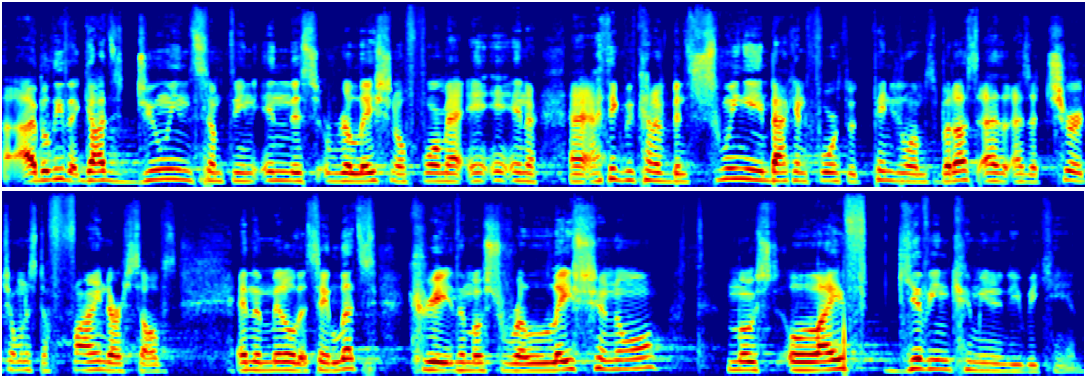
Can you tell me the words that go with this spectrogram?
I believe that God's doing something in this relational format. In, in a, and I think we've kind of been swinging back and forth with pendulums, but us as, as a church, I want us to find ourselves in the middle that say, let's create the most relational, most life giving community we can.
